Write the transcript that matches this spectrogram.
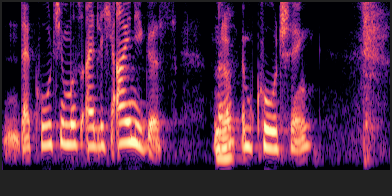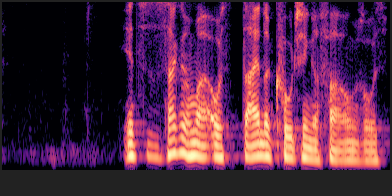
der Coachie muss eigentlich einiges ne, im Coaching. Jetzt sag doch mal aus deiner Coaching-Erfahrung raus.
